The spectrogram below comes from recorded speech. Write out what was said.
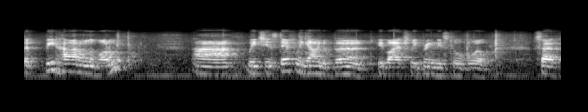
a, a, bit hard on the bottom, uh, which is definitely going to burn if I actually bring this to a boil. So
